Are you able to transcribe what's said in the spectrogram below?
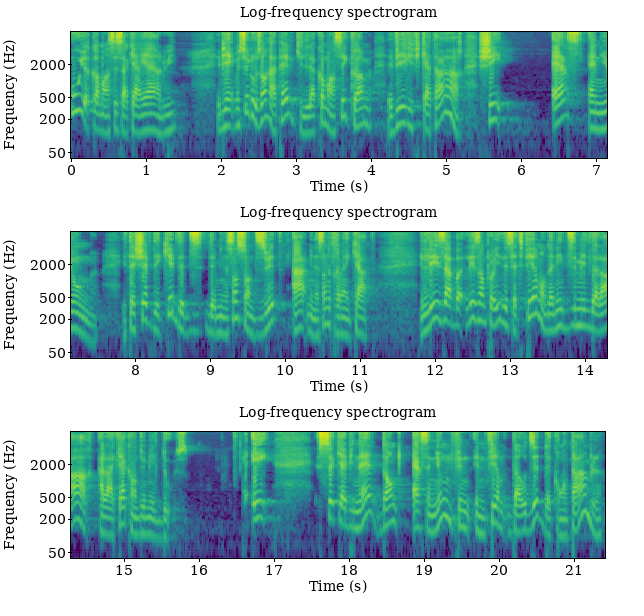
où il a commencé sa carrière, lui? Eh bien, M. Lauzon rappelle qu'il a commencé comme vérificateur chez Ernst Young. Il était chef d'équipe de 1978 à 1984. Les, employés de cette firme ont donné 10 000 dollars à la CAQ en 2012. Et ce cabinet, donc Ernst Young, une firme, d'audit de comptables,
